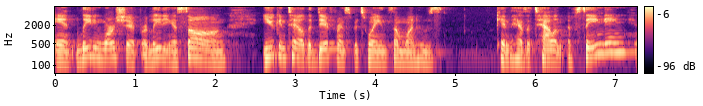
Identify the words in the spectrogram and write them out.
and leading worship or leading a song, you can tell the difference between someone who's can has a talent of singing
